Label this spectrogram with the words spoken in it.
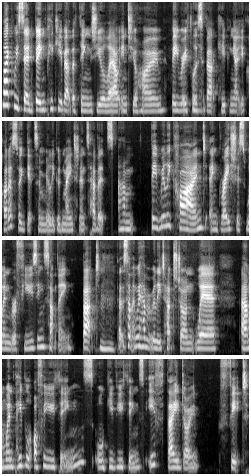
like we said, being picky about the things you allow into your home, be ruthless yeah. about keeping out your clutter. So get some really good maintenance habits. Um, be really kind and gracious when refusing something. But mm. that's something we haven't really touched on where um, when people offer you things or give you things, if they don't fit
